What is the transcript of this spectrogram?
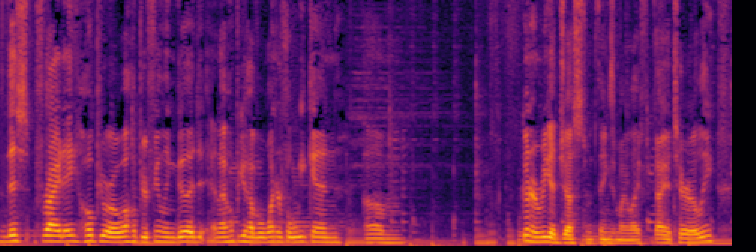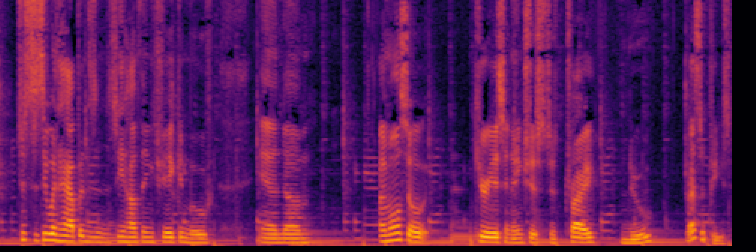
this Friday. Hope you're well. Hope you're feeling good, and I hope you have a wonderful weekend. Um, gonna readjust some things in my life dietarily just to see what happens and see how things shake and move. And um, I'm also curious and anxious to try new recipes.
